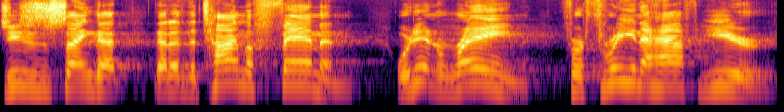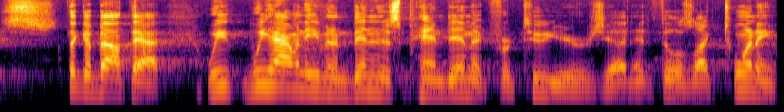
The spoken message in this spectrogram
Jesus is saying that, that at the time of famine, where it didn't rain for three and a half years, think about that. We, we haven't even been in this pandemic for two years yet, and it feels like 20.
